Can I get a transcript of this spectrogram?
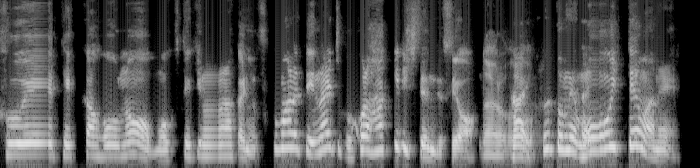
風営鉄火法の目的の中には含まれていないということ、これはっきりしてるんですよ。なるほど。はいそれとね、はいもう一点はね、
